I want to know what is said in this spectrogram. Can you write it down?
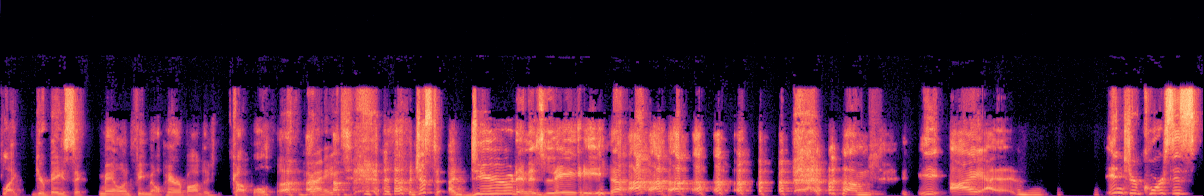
like your basic male and female pair bonded couple. Right. Just a dude and his lady. um, I, uh, intercourse is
